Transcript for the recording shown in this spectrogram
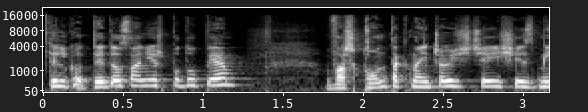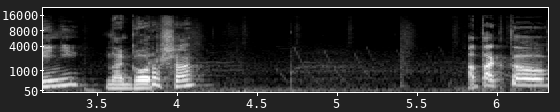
Tylko ty dostaniesz po dupie? Wasz kontakt najczęściej się zmieni na gorsze? A tak to.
